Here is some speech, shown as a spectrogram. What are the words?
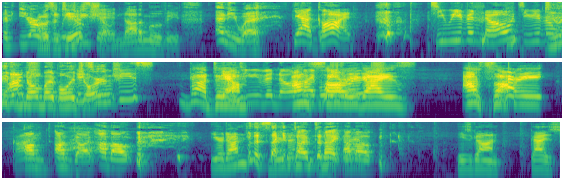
An ER was a? TV show, Did. not a movie. Anyway, yeah, God. Do you even know? Do you even do you even know my boy his George? movies? God Yeah, damn. do you even know I'm my boy sorry, George? guys. I'm sorry. God. I'm I'm done. I'm out. You're done? For the second time tonight, I'm out. He's gone. Guys,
